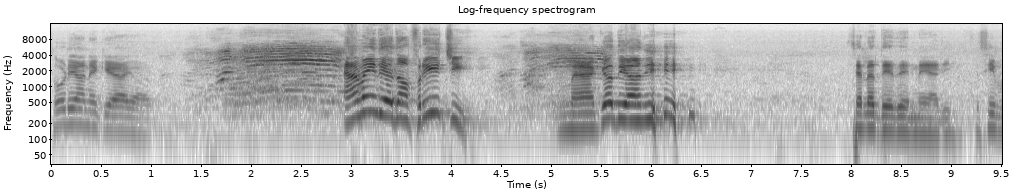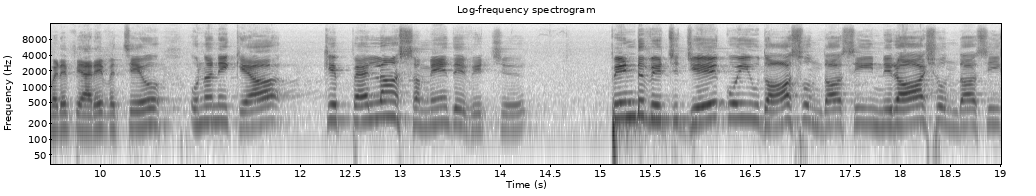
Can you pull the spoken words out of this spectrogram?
ਥੋੜਿਆਂ ਨੇ ਕਿਹਾ ਯਾਰ ਐਵੇਂ ਹੀ ਦੇ ਦਾਂ ਫ੍ਰੀ ਚ ਹੀ ਮੈਂ ਕਿਉਂ ਦਿਆਂ ਜੀ ਚਲੋ ਦੇ ਦਿੰਨੇ ਆ ਜੀ ਤੁਸੀਂ ਬੜੇ ਪਿਆਰੇ ਬੱਚੇ ਹੋ ਉਹਨਾਂ ਨੇ ਕਿਹਾ ਕਿ ਪਹਿਲਾਂ ਸਮੇਂ ਦੇ ਵਿੱਚ ਪਿੰਡ ਵਿੱਚ ਜੇ ਕੋਈ ਉਦਾਸ ਹੁੰਦਾ ਸੀ, ਨਿਰਾਸ਼ ਹੁੰਦਾ ਸੀ,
